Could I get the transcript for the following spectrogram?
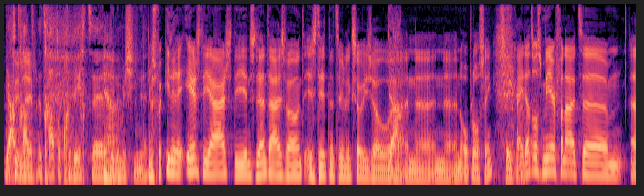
Ja, het, gaat, het gaat op gewicht Ja. binnen de machine. Dus voor iedere eerstejaars die in een studentenhuis woont, is dit natuurlijk sowieso Ja. een, een, een oplossing. Zeker. Hey, dat was meer vanuit ehm, eh,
